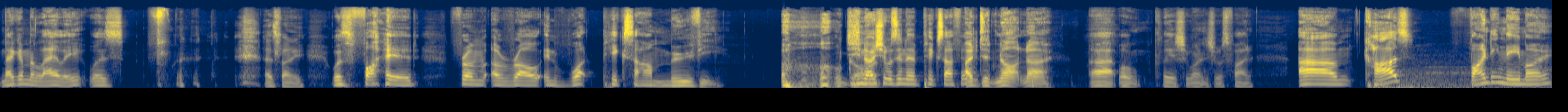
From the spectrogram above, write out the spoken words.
Megan Mullally was that's funny. Was fired from a role in what Pixar movie? Oh, Did you know she was in a Pixar film? I did not know. Uh, well, clear she wasn't. She was fired. Um, Cars, Finding Nemo,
